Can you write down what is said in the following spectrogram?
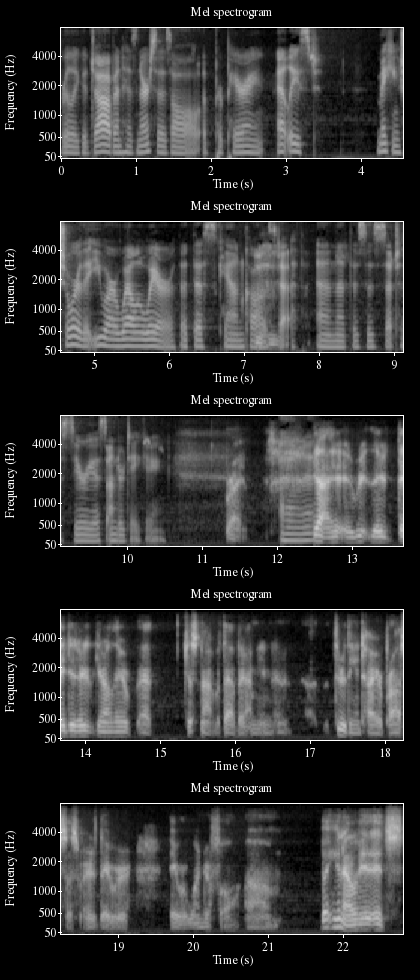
really good job, and his nurses all preparing, at least making sure that you are well aware that this can because mm-hmm. death and that this is such a serious undertaking. Right. Uh, yeah, it, it, they they did it. You know, they're uh, just not with that, but I mean, uh, through the entire process where they were they were wonderful. Um, but you know, it, it's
